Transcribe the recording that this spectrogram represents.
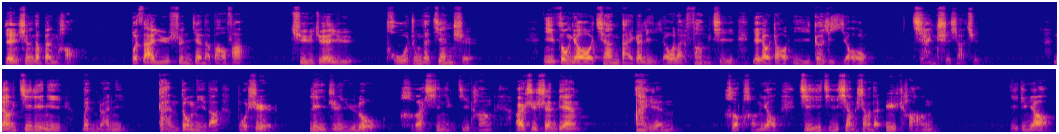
人生的奔跑，不在于瞬间的爆发，取决于途中的坚持。你纵有千百个理由来放弃，也要找一个理由坚持下去。能激励你、温暖你、感动你的，不是励志语录和心灵鸡汤，而是身边爱人和朋友积极向上的日常。一定要。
